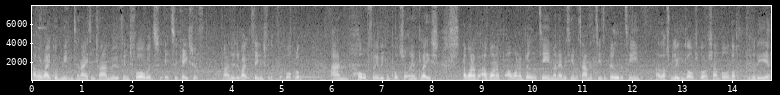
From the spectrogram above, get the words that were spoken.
have a right good meeting tonight and try and move things forwards. It's a case of trying to do the right things for the football club, and hopefully we can put something in place. I want to, I want to, I want to build a team, and every at time that needs to build a team. I lost my leading goal scorer, Sam Baldock, for the year.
